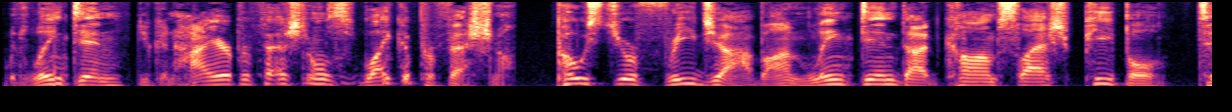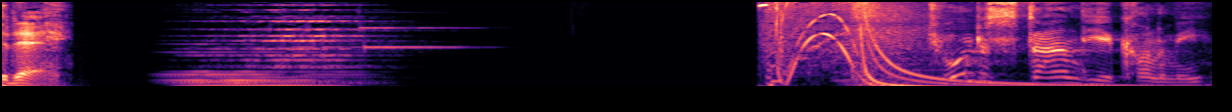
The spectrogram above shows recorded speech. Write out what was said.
With LinkedIn, you can hire professionals like a professional. Post your free job on linkedin.com slash people today. To understand the economy,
